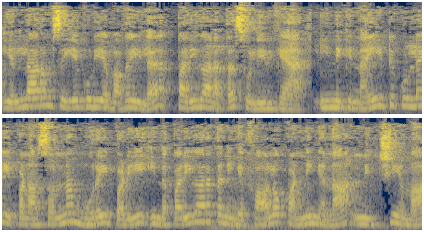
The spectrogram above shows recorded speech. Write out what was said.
எல்லாரும் செய்யக்கூடிய வகையில பரிகாரத்தை சொல்லியிருக்கேன். இன்னைக்கு நைட்டுக்குள்ள இப்ப நான் சொன்ன முறைப்படி இந்த பரிகாரத்தை நீங்க ஃபாலோ பண்ணீங்கன்னா நிச்சயமா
